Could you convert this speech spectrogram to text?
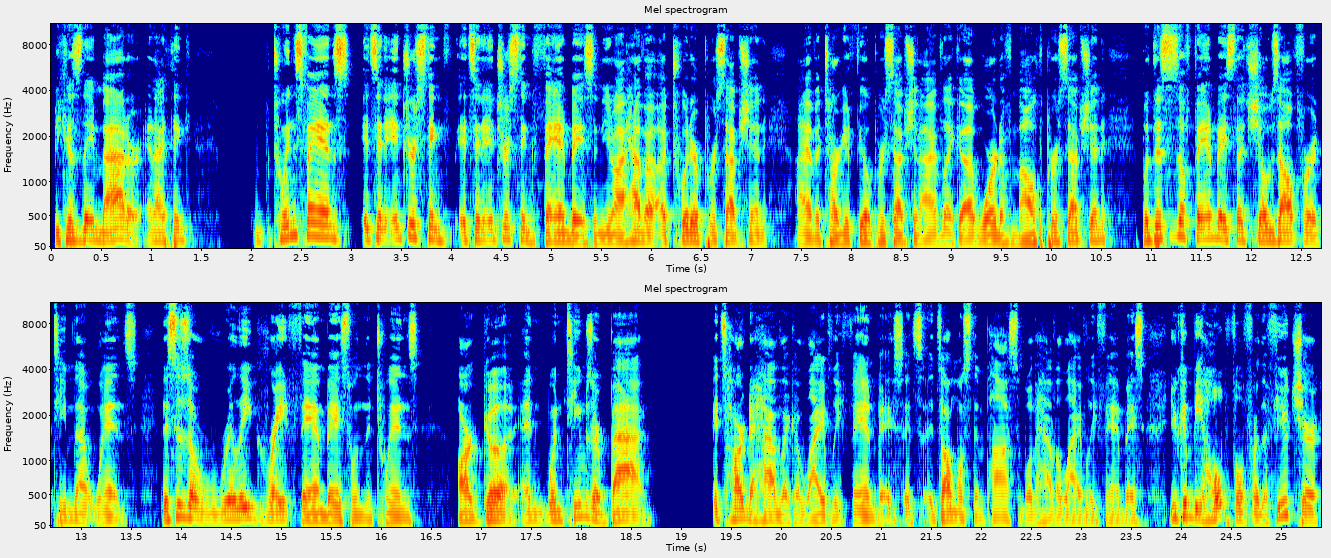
because they matter. And I think Twins fans, it's an interesting, it's an interesting fan base. And you know, I have a, a Twitter perception, I have a target field perception, I have like a word of mouth perception. But this is a fan base that shows out for a team that wins. This is a really great fan base when the Twins are good. And when teams are bad, it's hard to have like a lively fan base. It's it's almost impossible to have a lively fan base. You can be hopeful for the future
